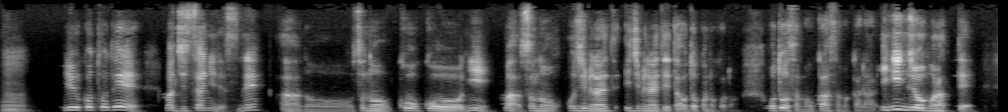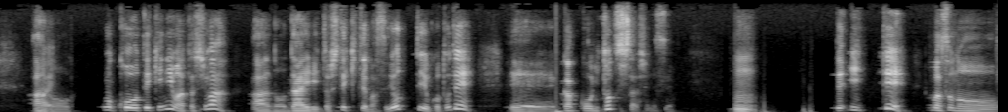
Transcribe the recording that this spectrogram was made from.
うん。いうことで、まあ、実際にですね、あの、その高校に、まあ、その、いじめられて、いじめられていた男の子のお父様、お母様から委任状をもらって、あの、もう公的に私は、あの、代理として来てますよっていうことで、えー学校に突したらしいんですよ。うん。で、行って、まあ、その、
